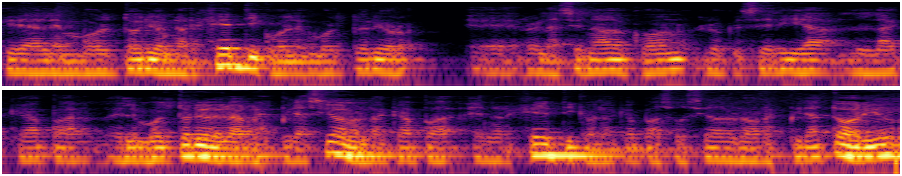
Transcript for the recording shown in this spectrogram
que era el envoltorio energético, el envoltorio eh, relacionado con lo que sería la capa, el envoltorio de la respiración o la capa energética o la capa asociada a lo respiratorio.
